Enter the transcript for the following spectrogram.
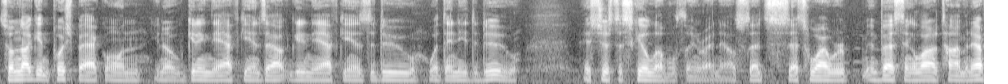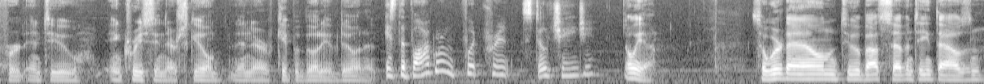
So I'm not getting pushback on, you know, getting the Afghans out and getting the Afghans to do what they need to do. It's just a skill level thing right now. So that's, that's why we're investing a lot of time and effort into increasing their skill and their capability of doing it. Is the Bagram footprint still changing? Oh yeah. So we're down to about 17,000.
